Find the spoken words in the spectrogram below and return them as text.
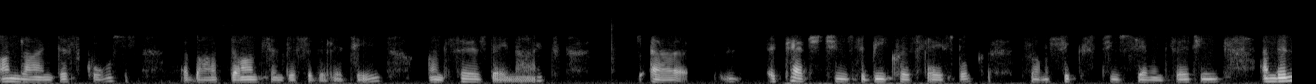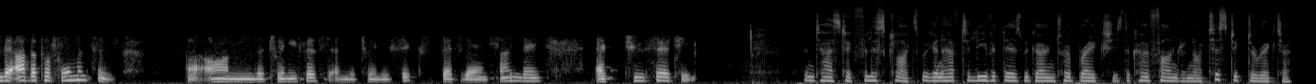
online discourse about dance and disability on Thursday night, uh, attached to Sibikwa's Facebook from 6 to 7.30. And then there are the performances uh, on the 25th and the 26th, Saturday and Sunday, at 2.30. Fantastic. Phyllis Klotz. We're going to have to leave it there as we go into a break. She's the co founder and artistic director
